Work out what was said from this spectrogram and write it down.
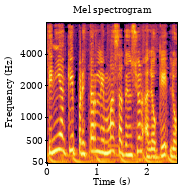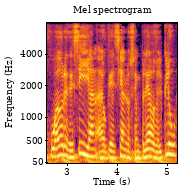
tenía que prestarle más atención a lo que los jugadores decían, a lo que decían los empleados del club.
